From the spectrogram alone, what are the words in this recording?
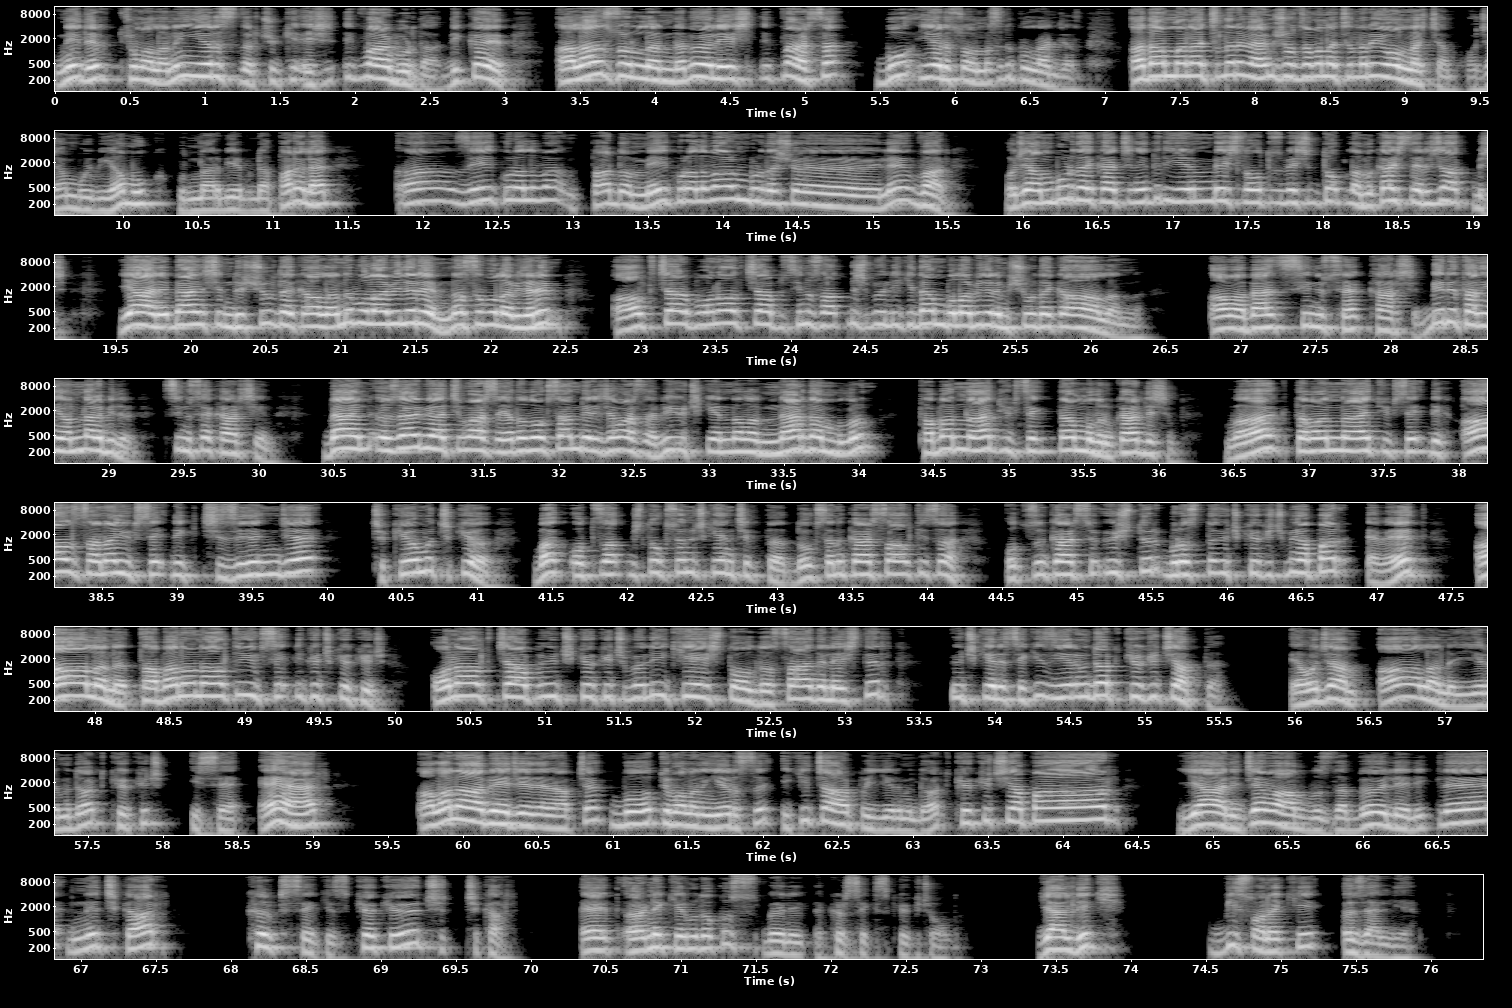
nedir? Tüm alanın yarısıdır. Çünkü eşitlik var burada. Dikkat et. Alan sorularında böyle eşitlik varsa bu yarısı olmasını kullanacağız. Adam bana açıları vermiş o zaman açılara yoğunlaşacağım. Hocam bu bir yamuk. Bunlar birbirine paralel. Aa, Z kuralı var. Pardon M kuralı var mı burada? Şöyle var. Hocam burada kaç nedir? 25 ile 35'in toplamı kaç derece? 60. Yani ben şimdi şuradaki alanı bulabilirim. Nasıl bulabilirim? 6 çarpı 16 çarpı sinüs 60 bölü 2'den bulabilirim şuradaki A alanını. Ama ben sinüse karşı. Beni tanıyanlar bilir. Sinüse karşıyım. Ben özel bir açı varsa ya da 90 derece varsa bir üçgenin alanını nereden bulurum? Tabanına ait yükseklikten bulurum kardeşim. Bak tabanına ait yükseklik. Al sana yükseklik çizilince çıkıyor mu? Çıkıyor. Bak 30 60 90 üçgen çıktı. 90'ın karşısı 6 ise 30'un karşısı 3'tür. Burası da 3 kök 3 mü yapar? Evet. A alanı taban 16 yükseklik 3 kök 3. 16 çarpı 3 kök 3 bölü 2'ye eşit oldu. Sadeleştir. 3 kere 8 24 kök 3 yaptı. E hocam A alanı 24 kök 3 ise eğer alan ABC'de ne yapacak? Bu tüm alanın yarısı 2 çarpı 24 kök 3 yapar. Yani cevabımız da böylelikle ne çıkar? 48 kök 3 çıkar. Evet örnek 29 böylelikle 48 kök 3 oldu. Geldik bir sonraki özelliğe.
